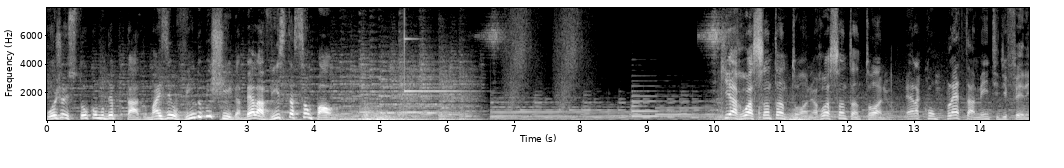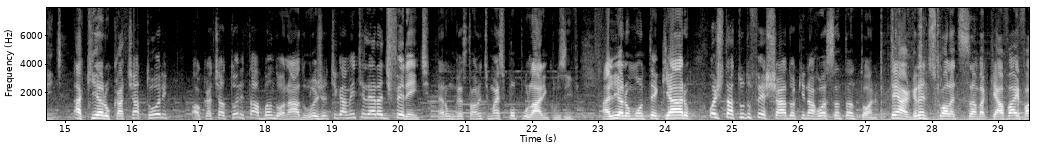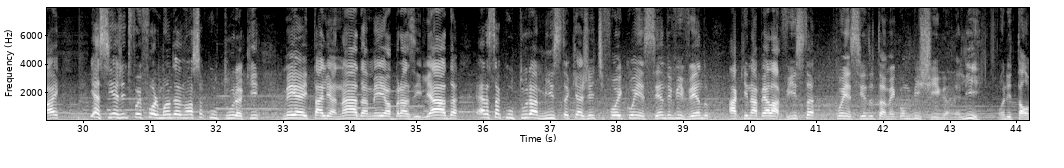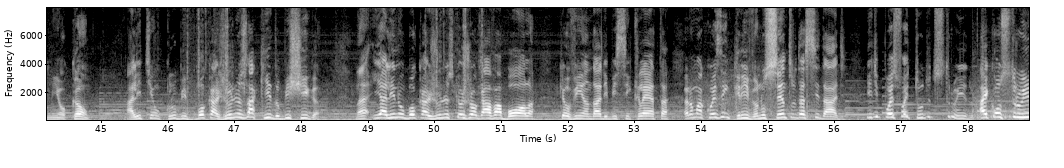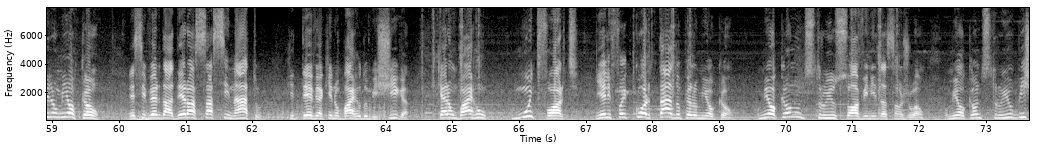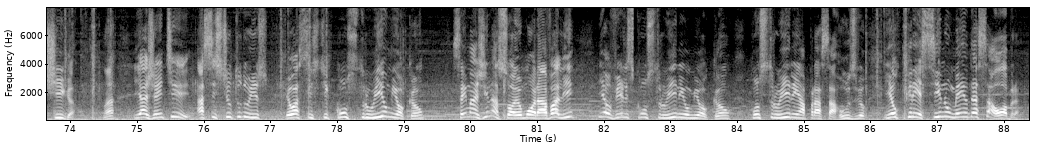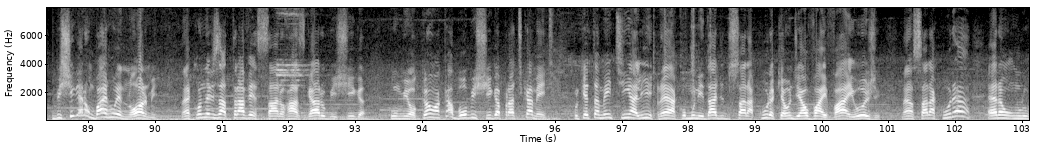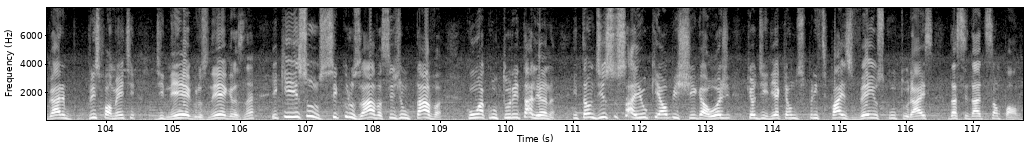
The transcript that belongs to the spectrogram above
Hoje eu estou como deputado, mas eu vim do Bexiga, Bela Vista, São Paulo. Aqui é a Rua Santo Antônio. A Rua Santo Antônio era completamente diferente. Aqui era o Cacciatore, Ó, o Cacciatore está abandonado hoje. Antigamente ele era diferente. Era um restaurante mais popular, inclusive. Ali era o Monte Chiaro. Hoje está tudo fechado aqui na rua Santo Antônio. Tem a grande escola de samba que é a Vai Vai. E assim a gente foi formando a nossa cultura aqui, meia italianada, meia brasilhada. Era essa cultura mista que a gente foi conhecendo e vivendo aqui na Bela Vista, conhecido também como Bexiga. Ali, onde está o Minhocão, ali tinha um clube Boca Juniors aqui, do Bexiga. Né? E ali no Boca Juniors que eu jogava a bola, que eu vinha andar de bicicleta. Era uma coisa incrível, no centro da cidade. E depois foi tudo destruído. Aí construíram o Minhocão, esse verdadeiro assassinato que teve aqui no bairro do Bexiga, que era um bairro muito forte. E ele foi cortado pelo Minhocão. O Minhocão não destruiu só a Avenida São João, o Minhocão destruiu o Bexiga. Né? E a gente assistiu tudo isso. Eu assisti construir o Minhocão. Você imagina só, eu morava ali e eu vi eles construírem o Minhocão, construírem a Praça Roosevelt e eu cresci no meio dessa obra. O Bexiga era um bairro enorme. Né? Quando eles atravessaram, rasgaram o Bexiga com o Minhocão, acabou o Bexiga praticamente. Porque também tinha ali né, a comunidade do Saracura, que é onde é o Vai Vai hoje, né? Saracura era um lugar principalmente de negros, negras, né? e que isso se cruzava, se juntava com a cultura italiana. Então disso saiu o que é o Bexiga hoje, que eu diria que é um dos principais veios culturais da cidade de São Paulo.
